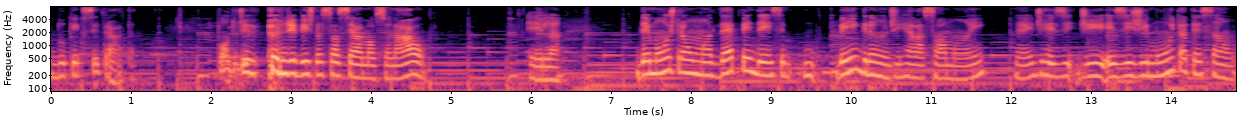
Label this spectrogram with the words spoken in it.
do que, que se trata. Do ponto de, de vista social emocional, ela demonstra uma dependência bem grande em relação à mãe, né, de, de exigir muita atenção,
